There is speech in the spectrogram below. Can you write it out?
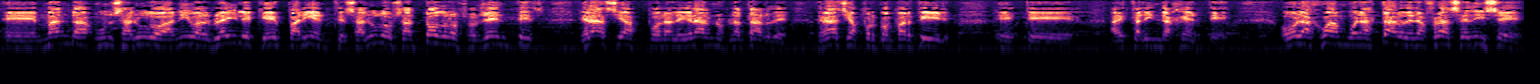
eh, manda un saludo a Aníbal Bleile que es pariente. Saludos a todos los oyentes. Gracias por alegrarnos la tarde. Gracias por compartir este, a esta linda gente. Hola Juan, buenas tardes. La frase dice,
